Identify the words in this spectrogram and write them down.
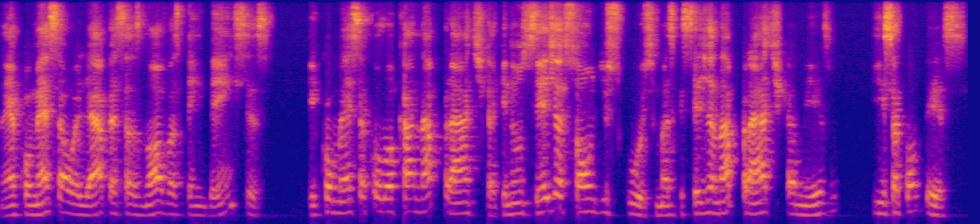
né, comece a olhar para essas novas tendências e comece a colocar na prática, que não seja só um discurso, mas que seja na prática mesmo que isso aconteça.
